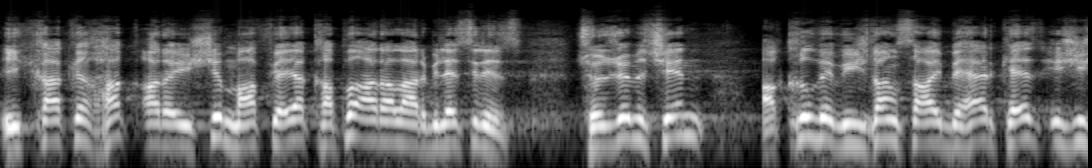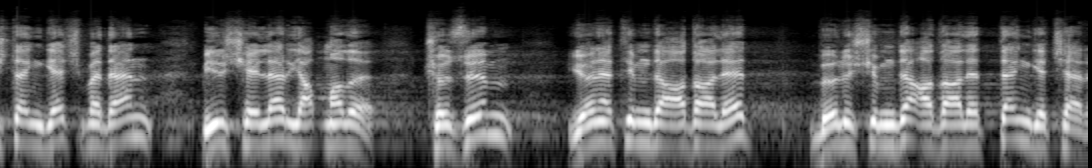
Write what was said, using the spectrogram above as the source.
ihkakı hak arayışı mafyaya kapı aralar bilesiniz. Çözüm için akıl ve vicdan sahibi herkes iş işten geçmeden bir şeyler yapmalı. Çözüm yönetimde adalet, bölüşümde adaletten geçer.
